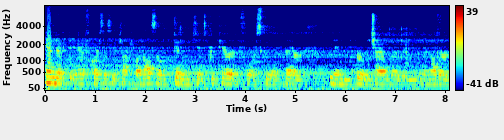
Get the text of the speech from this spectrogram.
and of course, as we talked about, also getting kids prepared for school better in early childhood and, and other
